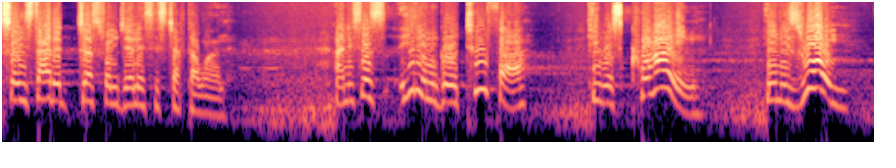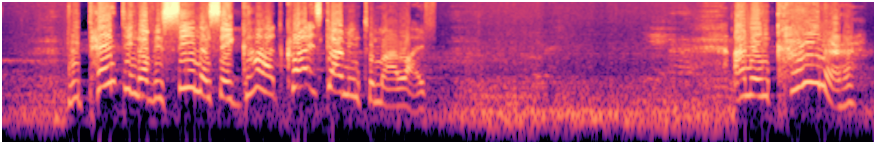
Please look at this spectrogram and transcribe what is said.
So he started just from Genesis chapter 1. And he says he didn't go too far. He was crying in his room, repenting of his sin and say, God, Christ come into my life. An encounter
